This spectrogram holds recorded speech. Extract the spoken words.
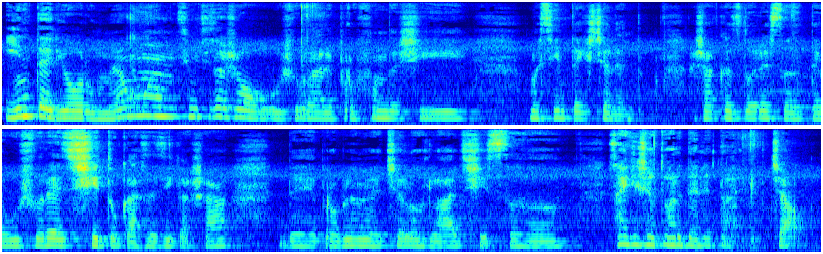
interiorul meu, m-am simțit așa o ușurare profundă și mă simt excelent. Așa că îți doresc să te ușurezi și tu, ca să zic așa, de problemele celorlalți și să, să ai grijă doar de ale tale. Ceau!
